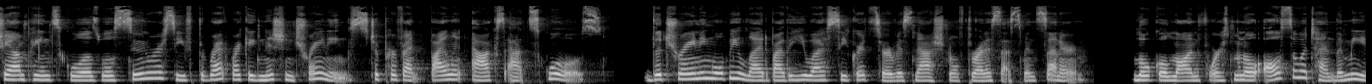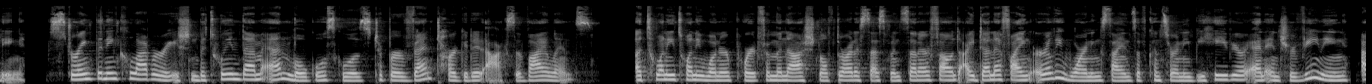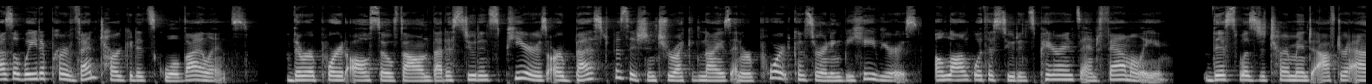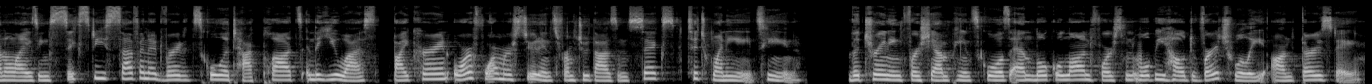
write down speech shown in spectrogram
Champaign schools will soon receive threat recognition trainings to prevent violent acts at schools. The training will be led by the U.S. Secret Service National Threat Assessment Center. Local law enforcement will also attend the meeting, strengthening collaboration between them and local schools to prevent targeted acts of violence. A 2021 report from the National Threat Assessment Center found identifying early warning signs of concerning behavior and intervening as a way to prevent targeted school violence. The report also found that a student's peers are best positioned to recognize and report concerning behaviors, along with a student's parents and family. This was determined after analyzing 67 averted school attack plots in the US by current or former students from 2006 to 2018. The training for Champaign schools and local law enforcement will be held virtually on Thursday.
